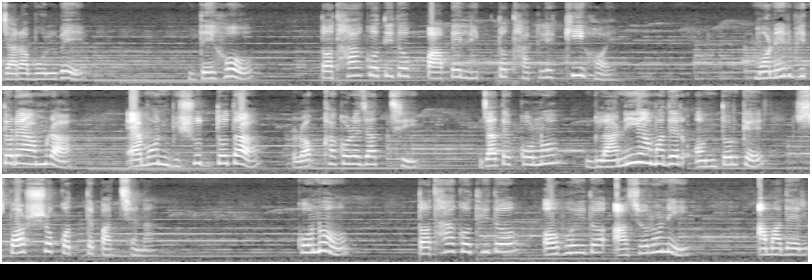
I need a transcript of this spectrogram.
যারা বলবে, দেহ তথাকথিত পাপে লিপ্ত থাকলে কি হয়? মনের ভিতরে আমরা এমন বিশুদ্ধতা রক্ষা করে যাচ্ছি, যাতে কোনো গ্লানি আমাদের অন্তরকে স্পর্শ করতে পারছে না। কোনো তথাকথিত অবৈধ আচরণই আমাদের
